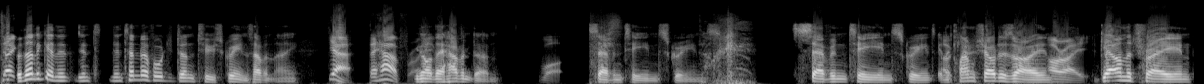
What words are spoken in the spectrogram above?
But then again, Nin- Nin- Nintendo have already done two screens, haven't they? yeah, they have, right? You know what they haven't done? What? 17 screens. 17 screens in a clamshell design. All right. Get on the train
